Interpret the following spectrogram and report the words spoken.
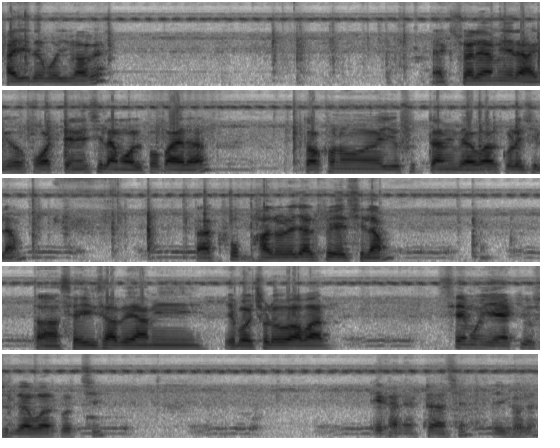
খাইয়ে দেবো ওইভাবে। অ্যাকচুয়ালি আমি এর আগেও পট টেনেছিলাম অল্প পায়রার তখনও এই ওষুধটা আমি ব্যবহার করেছিলাম। তা খুব ভালো রেজাল্ট পেয়েছিলাম। তা সেই হিসাবে আমি এবছরও আবার সেম ওই একই ওষুধ ব্যবহার করছি। এখানে একটা আছে, এই ঘরে।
